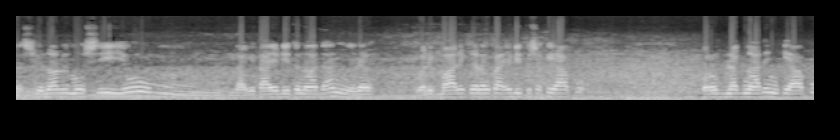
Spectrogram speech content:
National Museum. Lagi tayo dito nadaan. Ina- Balik-balik na lang tayo dito sa Quiapo. Pero vlog natin Quiapo.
